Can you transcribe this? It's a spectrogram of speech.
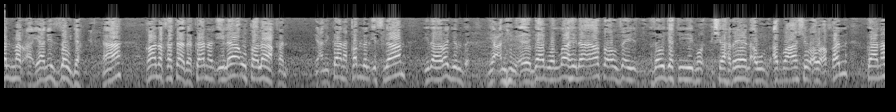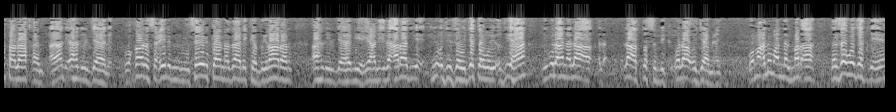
المرأة يعني الزوجة ها؟ قال قتادة كان الإلاء طلاقا. يعني كان قبل الإسلام إذا رجل يعني قال والله لا أطأ زوجتي شهرين أو أربع اشهر أو أقل كان طلاقا لأهل الجاهليه وقال سعيد بن المسيب كان ذلك ضرارا أهل الجاهلية. يعني إذا أراد يؤذي زوجته ويؤذيها يقول أنا لا لا أتصل بك ولا أجامعك. ومعلوم أن المرأة تزوجت ليه؟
